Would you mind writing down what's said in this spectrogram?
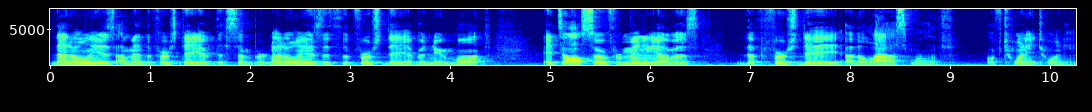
not only is, I mean, the first day of December, not only is it the first day of a new month, it's also for many of us the first day of the last month of 2020.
